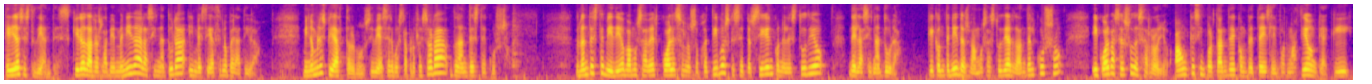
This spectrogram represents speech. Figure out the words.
Queridos estudiantes, quiero daros la bienvenida a la asignatura Investigación Operativa. Mi nombre es Piedad Tolmos y voy a ser vuestra profesora durante este curso. Durante este vídeo vamos a ver cuáles son los objetivos que se persiguen con el estudio de la asignatura, qué contenidos vamos a estudiar durante el curso y cuál va a ser su desarrollo, aunque es importante que completéis la información que aquí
